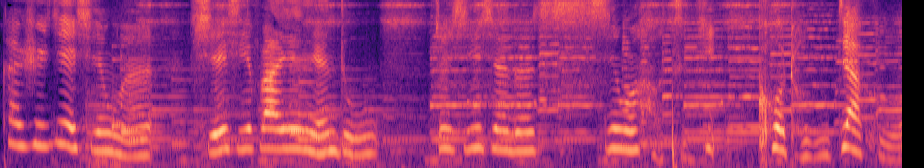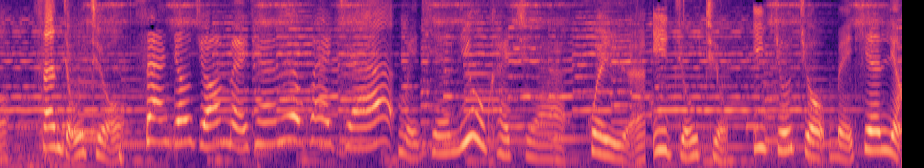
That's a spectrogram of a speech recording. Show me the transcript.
看世界新闻，学习发音连读，最新鲜的新闻好词句。课程价格三九九，三九九每天六块钱，每天六块钱。会员一九九，一九九每天两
